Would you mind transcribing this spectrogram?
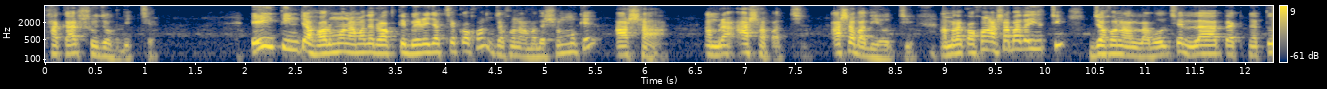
থাকার সুযোগ দিচ্ছে। এই তিনটা হরমোন আমাদের রক্তে বেড়ে যাচ্ছে কখন? যখন আমাদের সম্মুখে আশা, আমরা আশা পাচ্ছি, আশাবাদী হচ্ছি। আমরা কখন আশাবাদী হচ্ছি? যখন আল্লাহ বলছেন, লা তাকনাতু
